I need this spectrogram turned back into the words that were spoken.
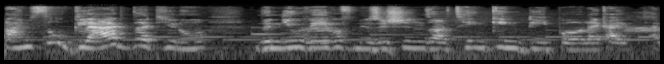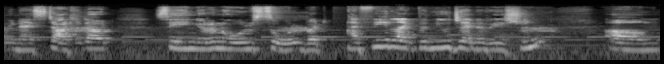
I'm so glad that you know the new wave of musicians are thinking deeper. Like I, I mean, I started out saying you're an old soul, but I feel like the new generation um,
